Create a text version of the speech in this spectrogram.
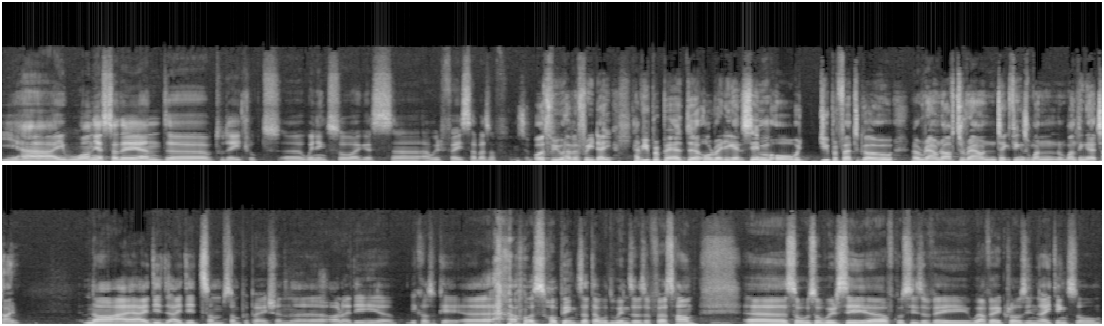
Yeah, I won yesterday, and uh, today it looked uh, winning. So I guess uh, I will face Abasov. So both of you have a free day. Have you prepared uh, already against him, or would you prefer to go round after round and take things one one thing at a time? No, I, I did I did some some preparation uh, already uh, because okay I was hoping that I would win the, the first round, mm-hmm. so so we'll see. of course, he's a very we are very close in rating, so.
